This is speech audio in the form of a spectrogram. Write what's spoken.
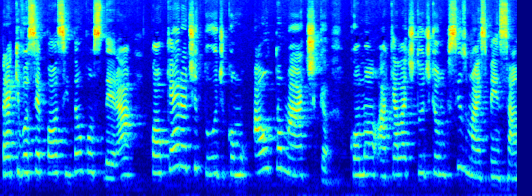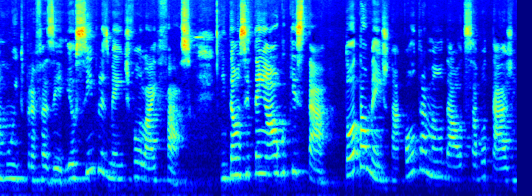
para que você possa então considerar qualquer atitude como automática, como aquela atitude que eu não preciso mais pensar muito para fazer, eu simplesmente vou lá e faço. Então, se tem algo que está totalmente na contramão da autossabotagem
